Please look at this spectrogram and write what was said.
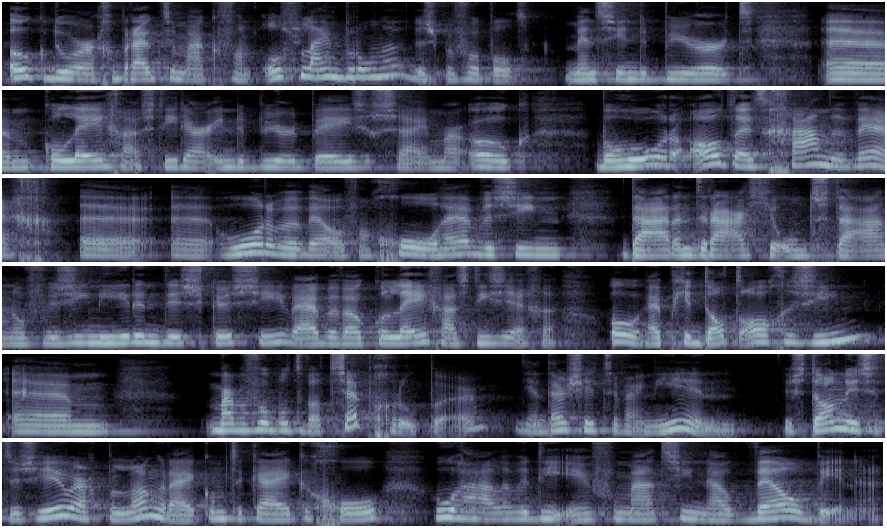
ook door gebruik te maken van offline bronnen. Dus bijvoorbeeld mensen in de buurt, um, collega's die daar in de buurt bezig zijn, maar ook we horen altijd gaandeweg, uh, horen we wel van, goh, hè, we zien daar een draadje ontstaan of we zien hier een discussie. We hebben wel collega's die zeggen, oh, heb je dat al gezien? Um, maar bijvoorbeeld WhatsApp-groepen, ja, daar zitten wij niet in. Dus dan is het dus heel erg belangrijk om te kijken, goh, hoe halen we die informatie nou wel binnen?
